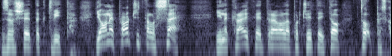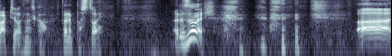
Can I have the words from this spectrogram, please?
završetak tvita. I ona je pročitala sve. I na kraju kad je trebala počita i to, to preskočila, znaš kao, to ne postoji. Razumeš? A,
